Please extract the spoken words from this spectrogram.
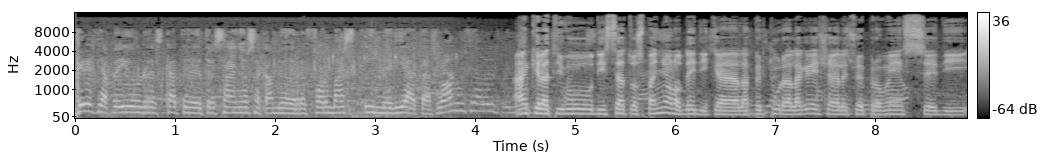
Grecia ha pedido un rescate de tres años a cambio de reformas inmediatas. Lo ha anunciado el primer Anche la TV di Stato spagnolo dedica l'apertura alla Grecia e alle sue promesse di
